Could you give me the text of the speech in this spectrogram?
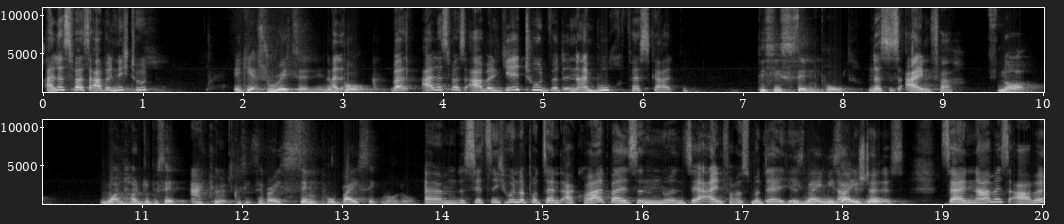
Alles, was Abel nicht tut, it gets written in a all- book. alles, was Abel je tut, wird in einem Buch festgehalten. This is simple. Und das ist einfach. It's not 100% accurate because it's a very simple basic model. Ähm, das ist jetzt nicht 100% akkurat, weil es nur ein sehr einfaches Modell hier His name is dargestellt Abel. ist. Sein Name ist Abel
